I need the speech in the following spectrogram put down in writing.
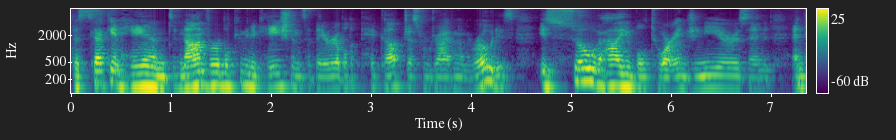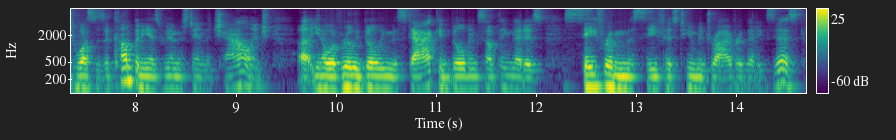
the secondhand nonverbal communications that they were able to pick up just from driving on the road is is so valuable to our engineers and and to us as a company as we understand the challenge uh, you know, of really building the stack and building something that is safer than the safest human driver that exists.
